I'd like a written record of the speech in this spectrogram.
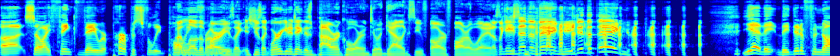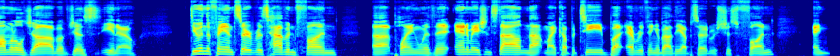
Uh, so I think they were purposefully Mm-hmm. I love the from, part. Where he's like, she's like, "Where are you gonna take this power core into a galaxy far, far away?" And I was like, "He said the thing. he did the thing." yeah, they they did a phenomenal job of just you know doing the fan service, having fun, uh, playing with it. Animation style, not my cup of tea, but everything about the episode was just fun, and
